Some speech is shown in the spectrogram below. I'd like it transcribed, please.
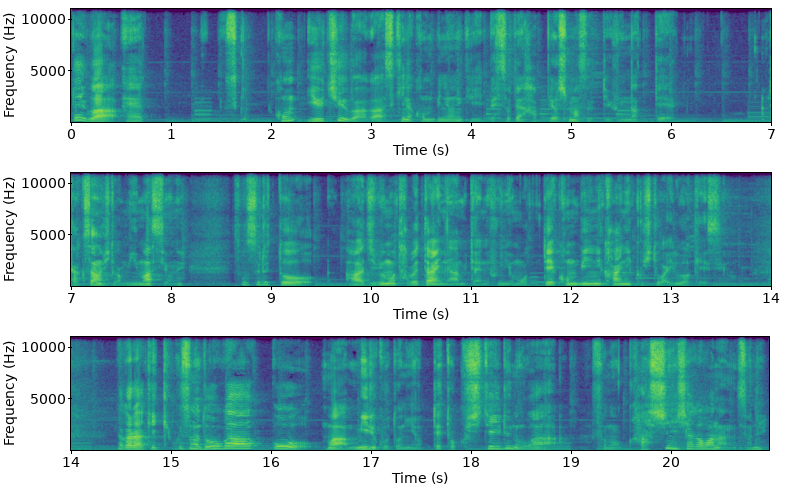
例えば、えー YouTuber が好きなコンビニおにぎりベスト10発表しますっていう風になってたくさんの人が見ますよね。そうするとあ自分も食べたいなみたいな風に思ってコンビニに買いに行く人がいるわけですよ。だから結局その動画をまあ見ることによって得しているのはその発信者側なんですよね、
